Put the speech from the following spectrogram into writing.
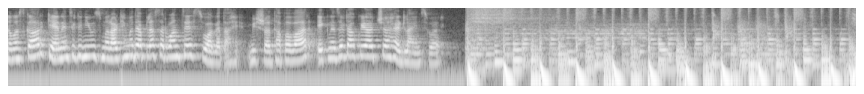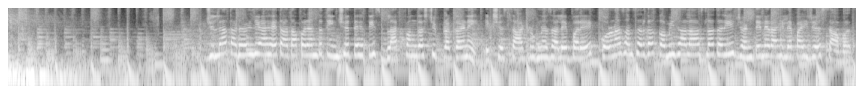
नमस्कार K N N city news मराठीमध्ये आपल्या सर्वांचे स्वागत आहे. मी श्रद्धा पवार एक नजर टाकूया आजच्या हेडलाईन्सवर जिल्ह्यात आढळली आहेत आतापर्यंत तीनशे तेहतीस ब्लॅक फंगसची प्रकरणे. एकशे साठ रुग्ण झाले बरे. कोरोना संसर्ग कमी झाला असला तरी जनतेने राहिले पाहिजे सावध.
